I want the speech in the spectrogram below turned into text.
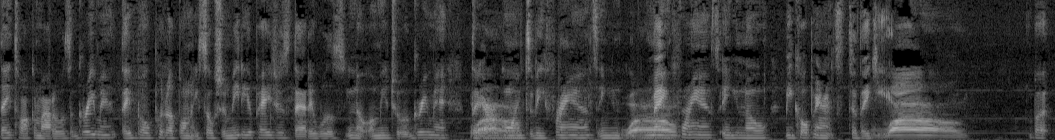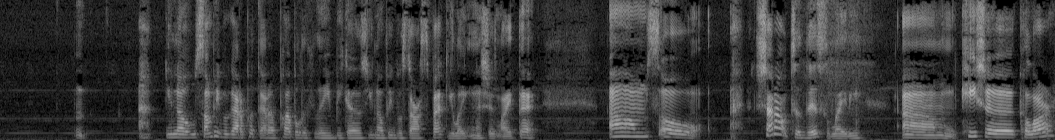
They talking about it was agreement. They both put up on their social media pages that it was you know a mutual agreement. They are going to be friends and you Wow. remain friends and you know be co-parents to their kid. Wow. But you know some people got to put that up publicly because you know people start speculating and shit like that. Um. So shout out to this lady, um, Keisha Kalar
